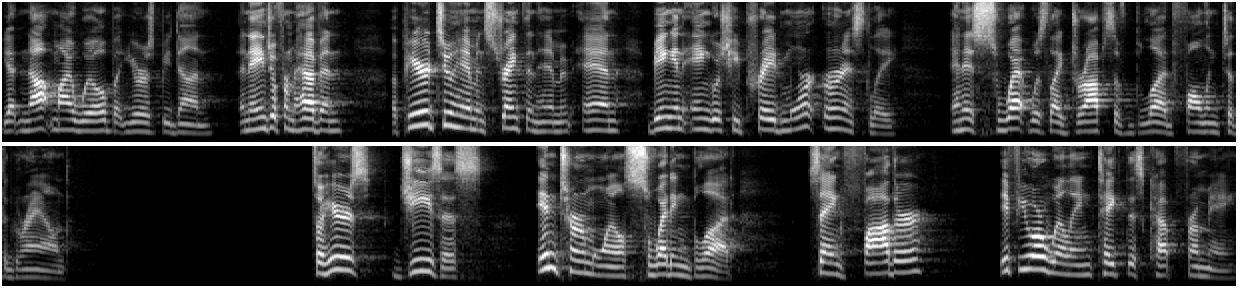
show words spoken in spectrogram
yet not my will, but yours be done an angel from heaven appeared to him and strengthened him, and being in anguish, he prayed more earnestly, and his sweat was like drops of blood falling to the ground. So here's Jesus in turmoil, sweating blood, saying, Father, if you are willing, take this cup from me.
